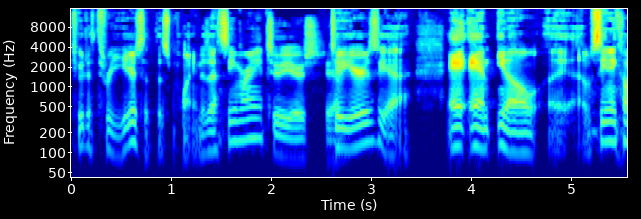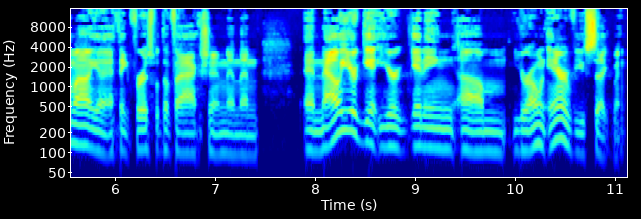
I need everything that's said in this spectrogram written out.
two to three years at this point. Does that seem right? Two years, yeah. Two years, yeah. And, and you know, I've seen it come out. Yeah, I think first with the faction, and then and now you're get you're getting um, your own interview segment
